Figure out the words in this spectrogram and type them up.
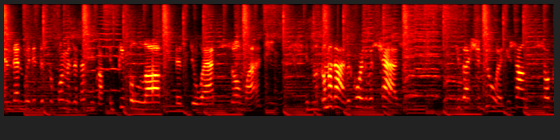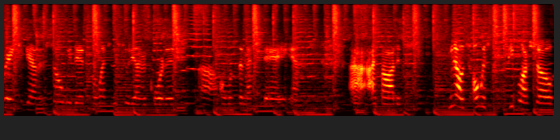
and then we did this performance at Peppermint Club, and people loved this duet so much. It's like, oh my God, record it with Chaz you guys should do it. You sound so great together. So we did. We went to the studio and recorded uh, almost the next day. And uh, I thought it's, you know, it's always, people are so,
